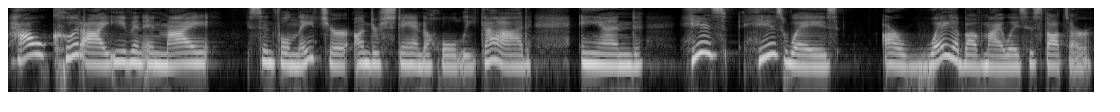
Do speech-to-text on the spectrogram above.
how could I, even in my sinful nature, understand a holy God? And his his ways are way above my ways. His thoughts are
